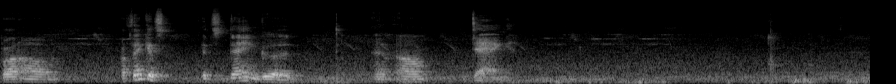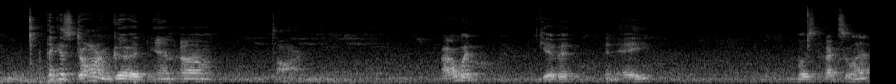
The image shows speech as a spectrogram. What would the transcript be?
but um, I think it's it's dang good, and um, Dang. I think it's darn good, and um, Darn. I would give it an A. Most excellent.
